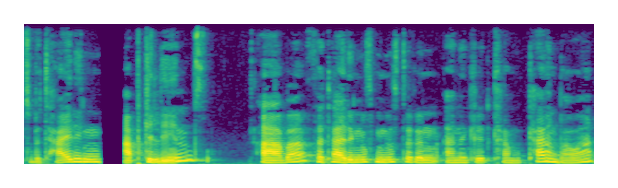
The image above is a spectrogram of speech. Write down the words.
zu beteiligen, abgelehnt. Aber Verteidigungsministerin Annegret Kramp-Karrenbauer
